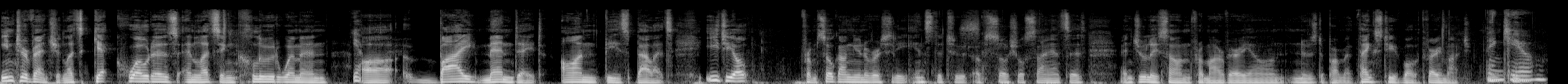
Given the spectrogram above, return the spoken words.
intervention. Let's get quotas and let's include women Yeah. uh, by mandate on these ballots. Lee Ji-ok from Sogang University Institute of Social Sciences and Julie Son from our very own news department. Thanks to you both very much. Thank, Thank you. you.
